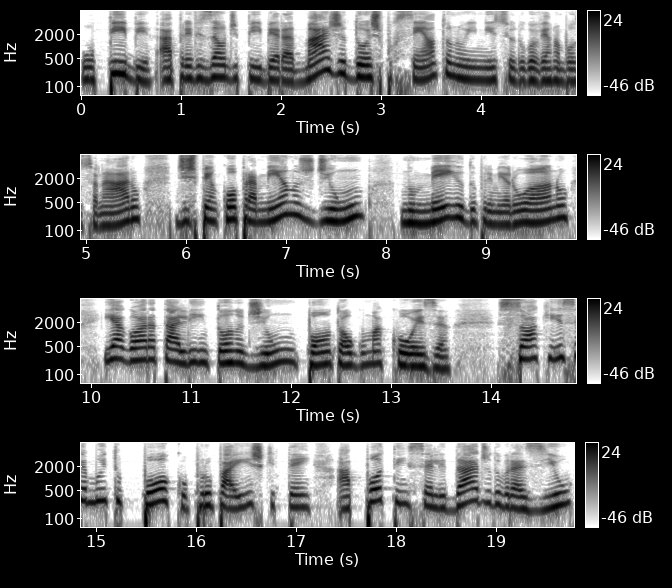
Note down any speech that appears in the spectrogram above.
o PIB, a previsão de PIB era mais de 2% no início do governo Bolsonaro, despencou para menos de 1 no meio do primeiro ano e agora está ali em torno de 1 ponto alguma coisa. Só que isso é muito pouco para o país que tem a potencialidade do Brasil,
